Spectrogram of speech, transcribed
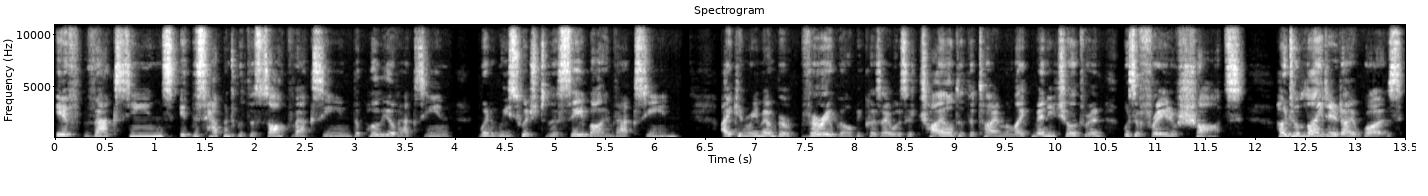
if vaccines, if this happened with the Salk vaccine, the polio vaccine, when we switched to the Sabin vaccine. I can remember very well because I was a child at the time and, like many children, was afraid of shots. How delighted I was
